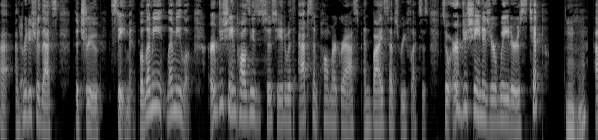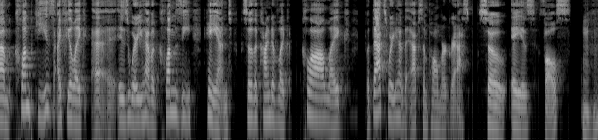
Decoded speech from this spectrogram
Uh, I'm yep. pretty sure that's the true statement. But let me let me look. Erb Duchenne palsy is associated with absent palmar grasp and biceps reflexes. So Erb Duchenne is your waiter's tip Mm-hmm. Um, Klumpke's, I feel like, uh, is where you have a clumsy hand. So the kind of like claw like, but that's where you have the absent palmar grasp. So A is false. Mm-hmm.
